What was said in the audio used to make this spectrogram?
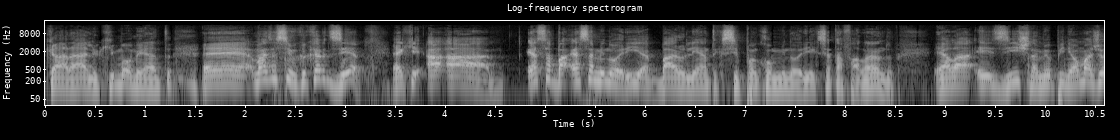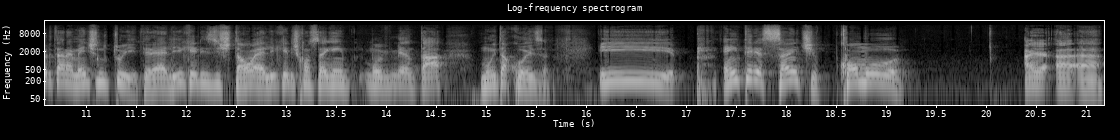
Caralho, que momento. É, mas assim, o que eu quero dizer é que a, a- essa, essa minoria barulhenta que se põe como minoria que você tá falando, ela existe, na minha opinião, majoritariamente no Twitter. É ali que eles estão, é ali que eles conseguem movimentar muita coisa. E é interessante como a, a- a-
